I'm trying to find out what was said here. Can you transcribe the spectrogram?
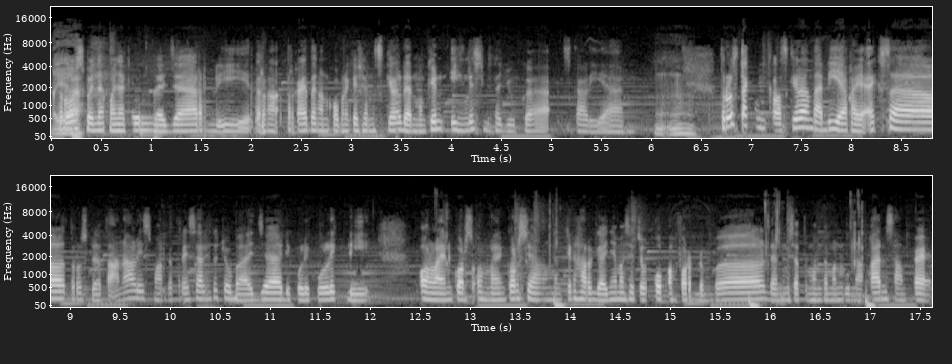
Iya. terus banyak-banyakin belajar di ter- terkait dengan communication skill dan mungkin English bisa juga sekalian Terus technical skill yang tadi ya kayak Excel terus data analis market research itu coba aja dikulik-kulik di online course online course yang mungkin harganya masih cukup affordable dan bisa teman-teman gunakan sampai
